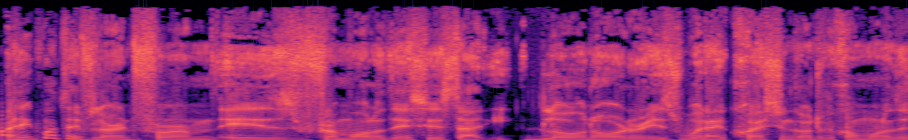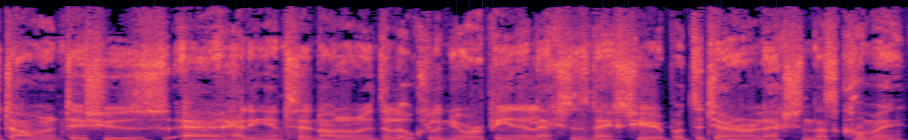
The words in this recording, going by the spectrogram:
I think what they've learned from is from all of this is that law and order is without question going to become one of the dominant issues uh, heading into not only the local and European elections next year, but the general election that's coming.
